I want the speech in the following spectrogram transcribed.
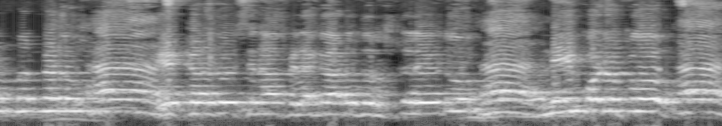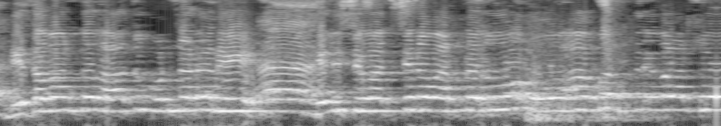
రమ్మన్నాడు. ఎక్కడ చూసినా పిల్లగాడు దొరుకుతలేడు. నీ కొడుకు నిజమంత రాజు ఉండడని తెలిసి వచ్చిన అన్నారు ఆ మంత్రి వాళ్ళు!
